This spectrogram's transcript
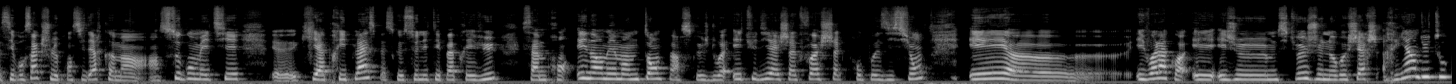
c'est pour ça que je le considère comme un, second métier qui a pris place parce que ce n'était pas prévu. Ça me prend énormément de temps parce que je dois étudier à chaque fois chaque proposition. Et et voilà quoi. Et, et je, si tu veux, je ne recherche rien du tout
